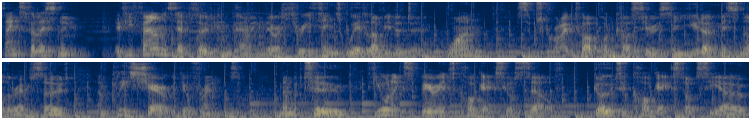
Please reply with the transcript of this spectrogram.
Thanks for listening. If you found this episode compelling, there are three things we'd love you to do. One, subscribe to our podcast series so you don't miss another episode, and please share it with your friends. Number two, if you want to experience CogX yourself, go to cogx.co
